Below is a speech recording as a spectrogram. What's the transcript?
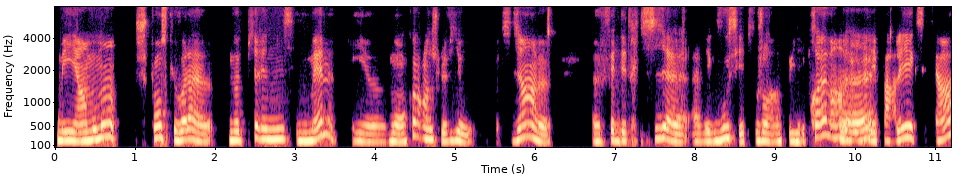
Mais il y a un moment, je pense que voilà, notre pire ennemi, c'est nous-mêmes. Et moi encore, hein, je le vis au quotidien. le fait d'être ici avec vous, c'est toujours un peu une épreuve, hein, ouais. parler, etc.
